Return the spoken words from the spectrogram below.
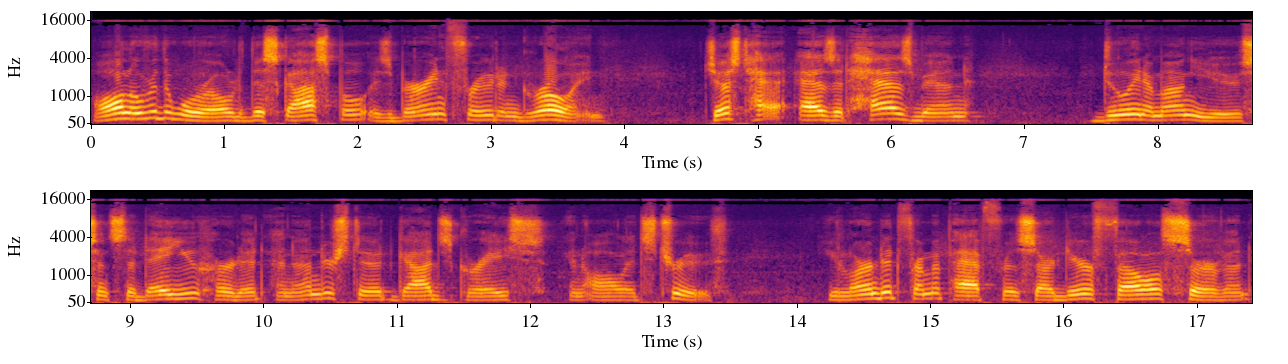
All over the world, this gospel is bearing fruit and growing, just ha- as it has been doing among you since the day you heard it and understood God's grace in all its truth. You learned it from Epaphras, our dear fellow servant,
